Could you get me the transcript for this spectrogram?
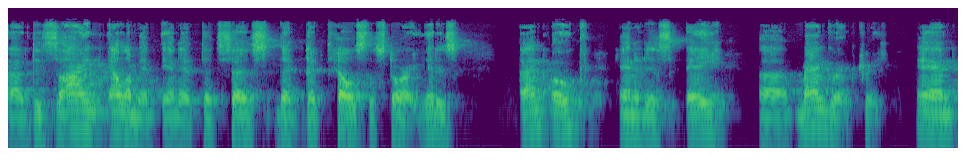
uh, design element in it that says that that tells the story. It is an oak and it is a uh, mangrove tree. And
